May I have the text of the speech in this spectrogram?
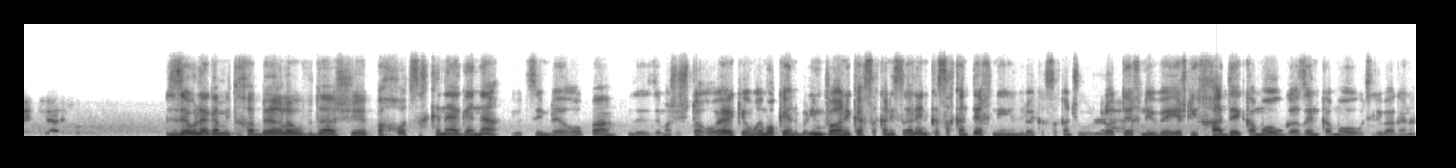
היציאה לחו"ל. זה אולי גם מתחבר לעובדה שפחות שחקני הגנה יוצאים לאירופה, זה, זה משהו שאתה רואה, כי אומרים, אוקיי, אם כבר אני אקח שחקן ישראלי, אני אקח שחקן טכני, אני לא אקח שחקן שהוא לא טכני ויש לי חד כמוהו, גרזן כמוהו אצלי בהגנה.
